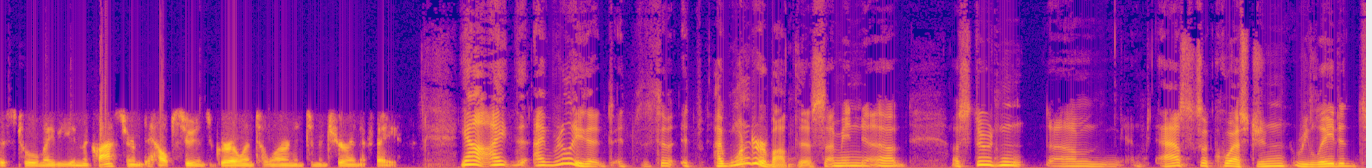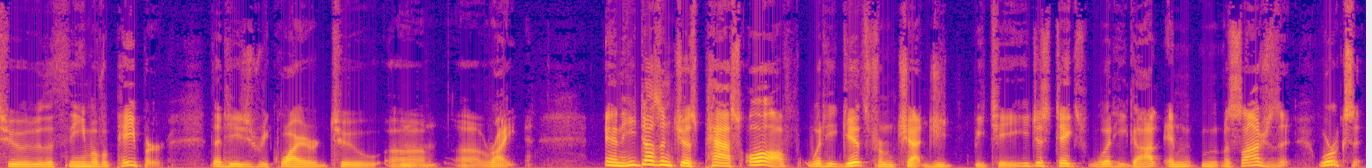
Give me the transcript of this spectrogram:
this tool maybe in the classroom to help students grow and to learn and to mature in their faith. Yeah, I I really it, it, it, I wonder about this. I mean, uh, a student um, asks a question related to the theme of a paper that he's required to uh, mm-hmm. uh, write, and he doesn't just pass off what he gets from ChatGPT. He just takes what he got and massages it, works it,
